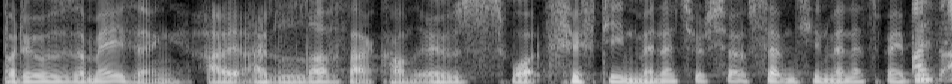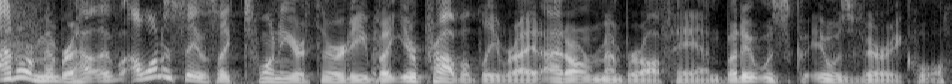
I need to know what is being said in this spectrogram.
but it was amazing. I, I love that concert. It was what, 15 minutes or so, 17 minutes maybe. I, I don't remember how. I want to say it was like 20 or 30, but you're probably right. I don't remember offhand, but it was it was very cool.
